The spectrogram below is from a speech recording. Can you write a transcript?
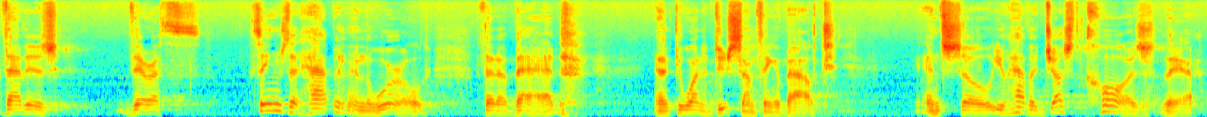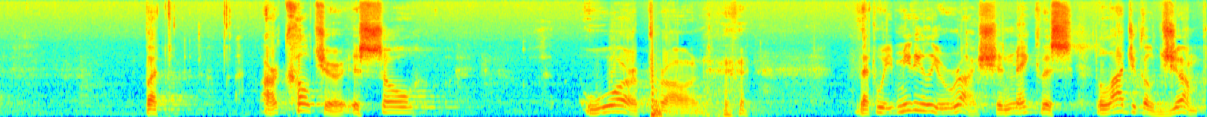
That is, there are th things that happen in the world that are bad and that you want to do something about. And so you have a just cause there. But our culture is so war prone that we immediately rush and make this logical jump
